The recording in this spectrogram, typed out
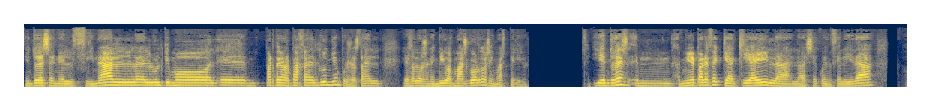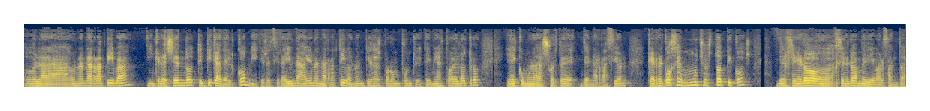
entonces en el final, el último eh, parte más baja del dungeon, pues está los enemigos más gordos y más peligrosos. Y entonces, em, a mí me parece que aquí hay la, secuencialidad o la, una narrativa increciendo típica del cómic, es decir, hay una, hay una narrativa, ¿no? Empiezas por un punto y terminas por el otro y hay como una suerte de, narración que recoge muchos tópicos del género, género medieval fantástico.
